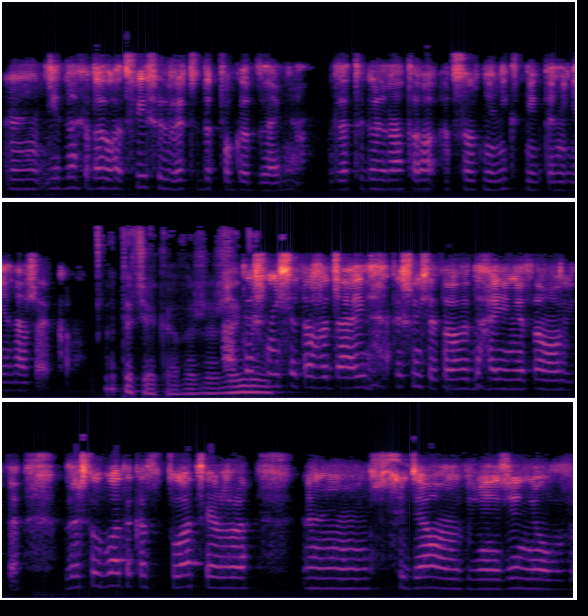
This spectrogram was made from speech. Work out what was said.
mm, jedna chyba łatwiejszych rzeczy do pogodzenia. Dlatego, że na to absolutnie nikt nigdy mi nie narzekał. No to ciekawe, że... że A też mi się to wydaje, też mi się to wydaje niesamowite. Zresztą była taka sytuacja, że mm, siedziałam w więzieniu w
